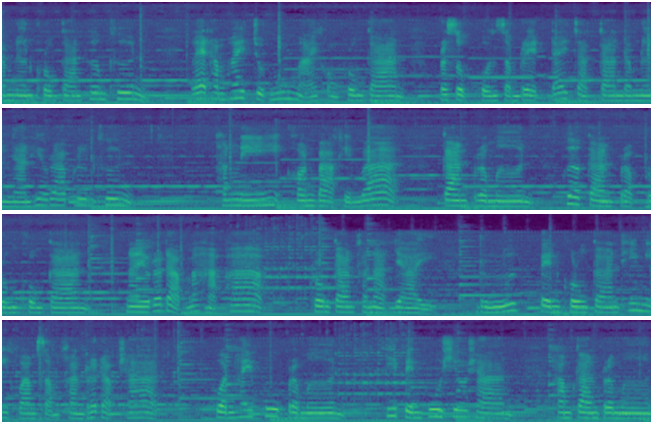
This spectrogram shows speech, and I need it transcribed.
ดำเนินโครงการเพิ่มขึ้น และทำให้จุดมุ่งหมายของโครงการ ประสบผลสำเร็จได้จากการดำเนินงานที่ราบรื่นขึ้น ทั้งนี้คอนบากเห็นว่า การประเมินเพื่อการปรับปรุงโครงการ ในระดับมหาภาค โครงการขนาดใหญ่ หรือเป็นโครงการที่มีความสำคัญระดับชาติ ควรให้ผู้ประเมินที่เป็นผู้เชี่ยวชาญทำการประเมิน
